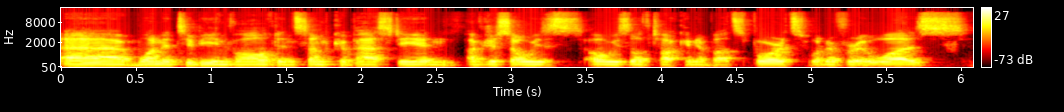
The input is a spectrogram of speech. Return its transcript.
uh, wanted to be involved in some capacity, and I've just always always loved talking about sports, whatever it was,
